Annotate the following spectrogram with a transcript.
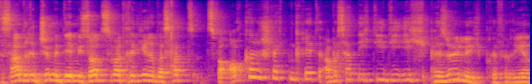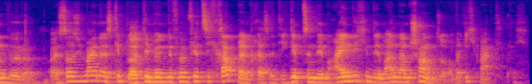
Das andere Gym, mit dem ich sonst immer trainiere, das hat zwar auch keine schlechten Geräte, aber es hat nicht die, die ich persönlich präferieren würde. Weißt du, was ich meine? Es gibt Leute, die mögen eine 45 Grad Beinpresse. Die gibt es in dem einen nicht, in dem anderen schon. So, aber ich mag die nicht.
